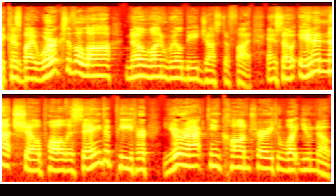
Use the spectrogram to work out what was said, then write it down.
because by works of the law, no one will be justified. And so, in a nutshell, Paul is saying to Peter, You're acting contrary to what you know.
